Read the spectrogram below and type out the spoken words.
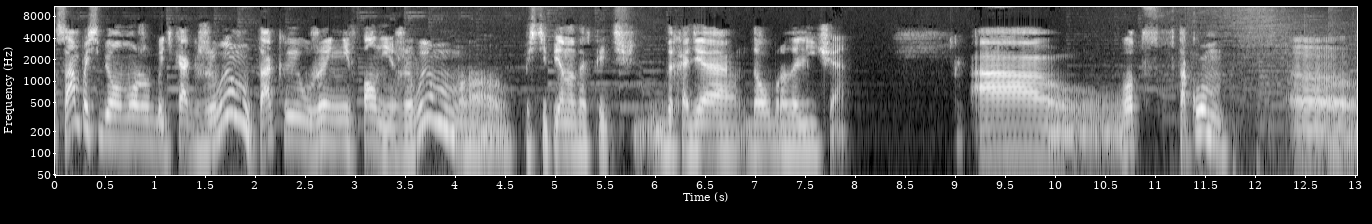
Сам по себе он может быть как живым, так и уже не вполне живым, э, постепенно, так сказать, доходя до образа лича. А вот в таком э,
